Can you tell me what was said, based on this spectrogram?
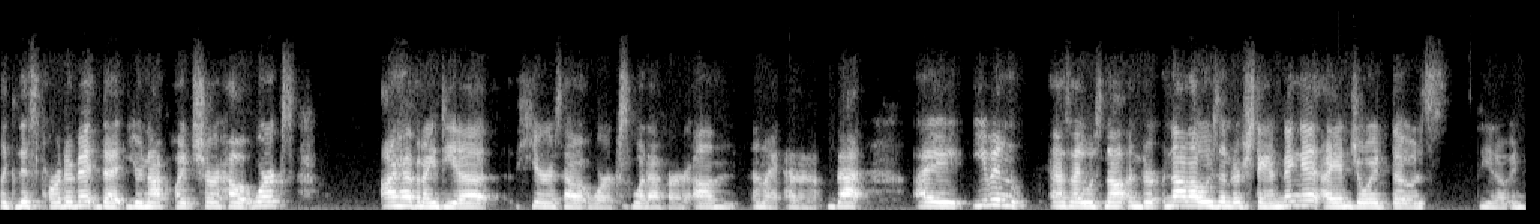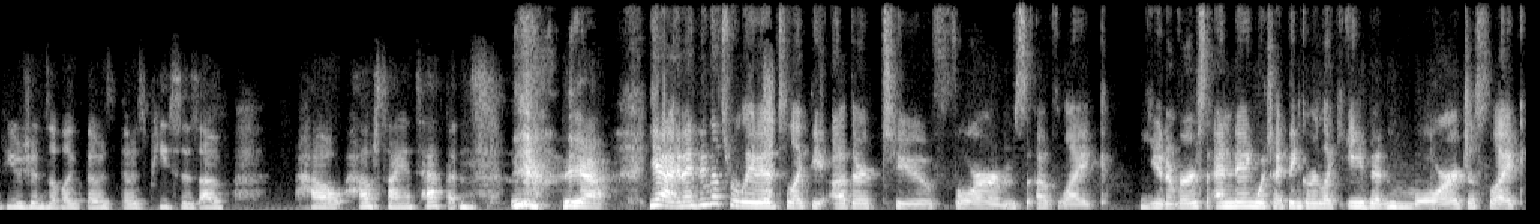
like this part of it that you're not quite sure how it works. I have an idea. Here's how it works whatever. Um and i i don't know. That i even as i was not under not always understanding it i enjoyed those you know infusions of like those those pieces of how how science happens. Yeah. Yeah yeah and i think that's related to like the other two forms of like universe ending which i think are like even more just like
